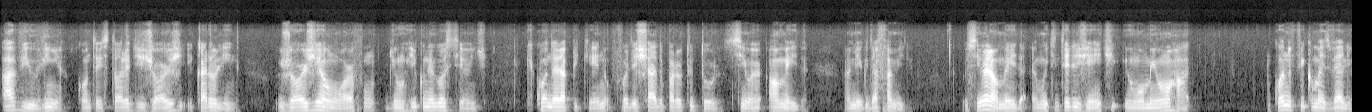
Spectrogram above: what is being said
A Viuvinha conta a história de Jorge e Carolina. O Jorge é um órfão de um rico negociante, que quando era pequeno foi deixado para o tutor, Sr. Almeida, amigo da família. O Sr. Almeida é muito inteligente e um homem honrado. Quando fica mais velho,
